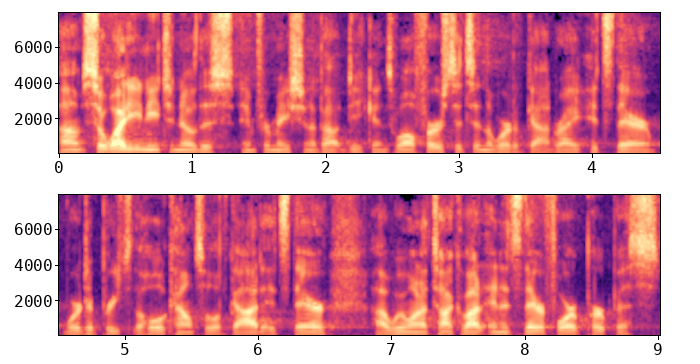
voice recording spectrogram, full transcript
Um, so, why do you need to know this information about deacons? Well, first, it's in the Word of God, right? It's there. We're to preach the whole counsel of God. It's there. Uh, we want to talk about it, and it's there for a purpose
